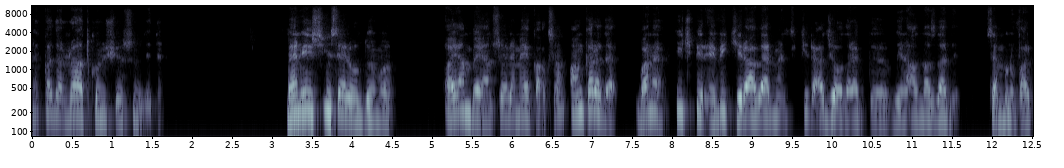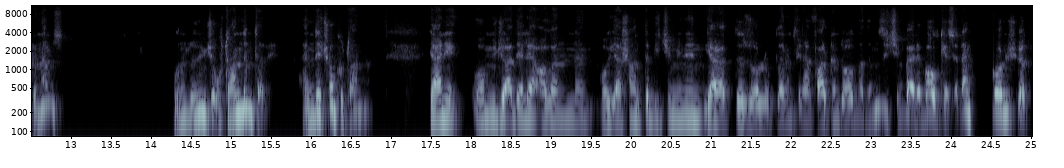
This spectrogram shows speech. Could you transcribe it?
ne kadar rahat konuşuyorsun dedi ben eşcinsel olduğumu ayan beyan söylemeye kalksam Ankara'da bana hiçbir evi kira vermez, kiracı olarak e, beni almazlar dedi. Sen bunun farkında mısın? Bunu duyunca utandım tabii. Hem de çok utandım. Yani o mücadele alanının, o yaşantı biçiminin yarattığı zorlukların filan farkında olmadığımız için böyle bol keseden konuşuyorduk.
